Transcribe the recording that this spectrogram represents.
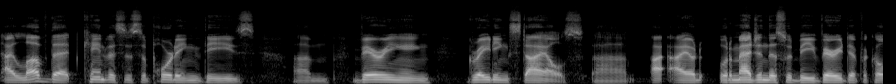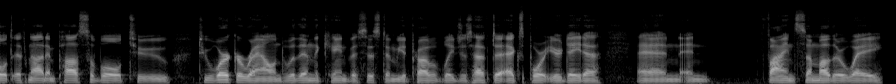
I love that Canvas is supporting these um, varying grading styles. Uh, I, I would, imagine this would be very difficult, if not impossible, to to work around within the Canvas system. You'd probably just have to export your data and and find some other way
